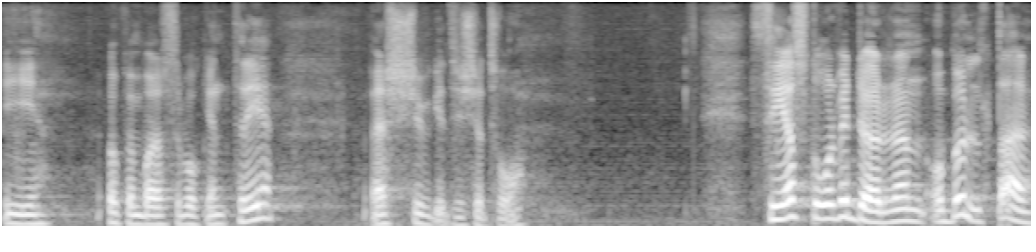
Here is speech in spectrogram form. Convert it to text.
i Uppenbarelseboken 3, vers 20-22. Se, jag står vid dörren och bultar.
